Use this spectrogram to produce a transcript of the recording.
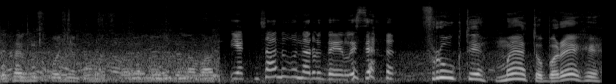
Нехай Господня благословення буде на вас. Як заново народилися. Фрукти, мед, обереги.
